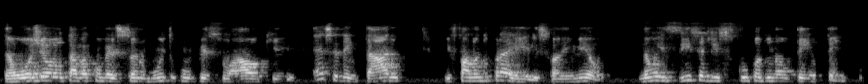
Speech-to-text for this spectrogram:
Então, hoje eu estava conversando muito com o pessoal que é sedentário e falando para eles, falei, meu, não existe a desculpa do não tenho tempo.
